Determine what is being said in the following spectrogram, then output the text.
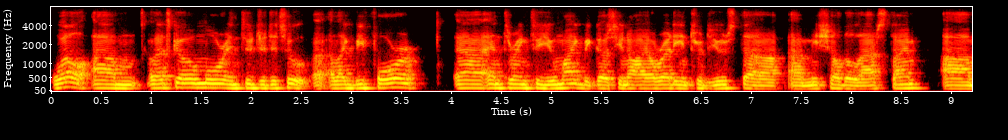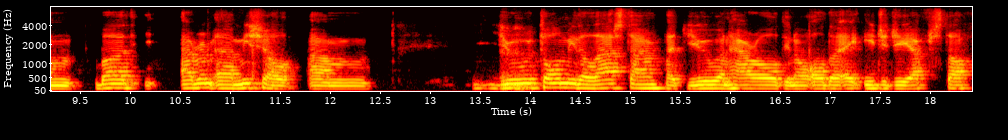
Well, um, let's go more into jiu-jitsu. Uh, like before uh, entering to you, Mike, because you know I already introduced uh, uh, Michel the last time. Um, but I rem- uh, Michel, um, you told me the last time that you and Harold, you know, all the EGGF stuff,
